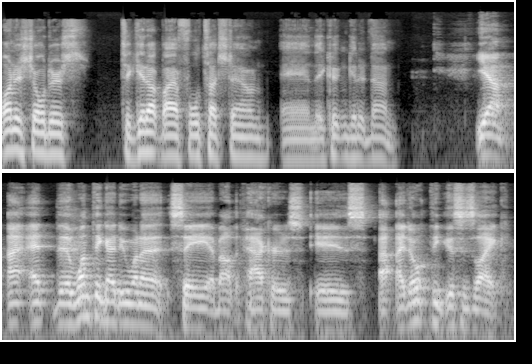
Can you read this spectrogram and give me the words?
on his shoulders to get up by a full touchdown, and they couldn't get it done. Yeah, I, the one thing I do want to say about the Packers is I, I don't think this is like.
